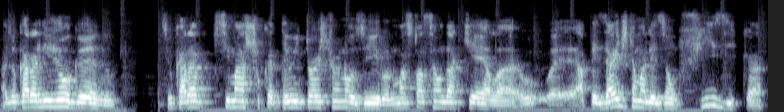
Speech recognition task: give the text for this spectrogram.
mas o cara ali jogando. Se o cara se machuca, tem um entorse tornozelo, numa situação daquela, é, apesar de ter uma lesão física,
